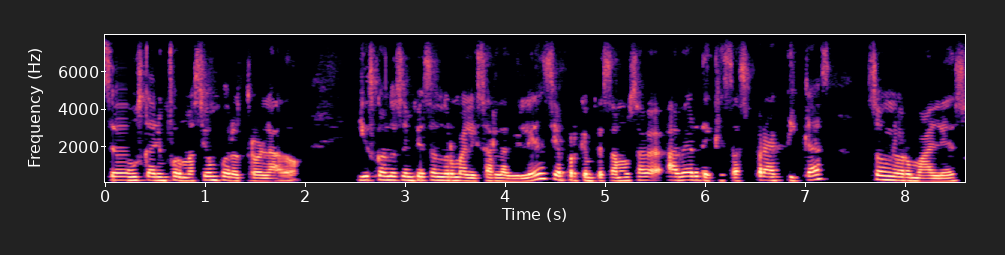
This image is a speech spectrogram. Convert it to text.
se va a buscar información por otro lado. Y es cuando se empieza a normalizar la violencia, porque empezamos a, ver de que esas prácticas son normales.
